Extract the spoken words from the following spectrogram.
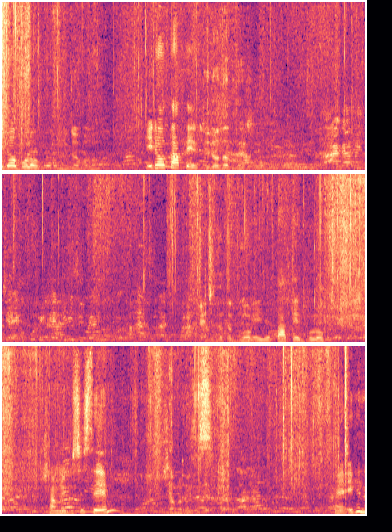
এটাও বরফ বলো এটাও তাঁতের। এটাও তাতে তাতে ব্লক এই যে তাঁতের ব্লক সামনে পিছে সেম সামনে হ্যাঁ এখানে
